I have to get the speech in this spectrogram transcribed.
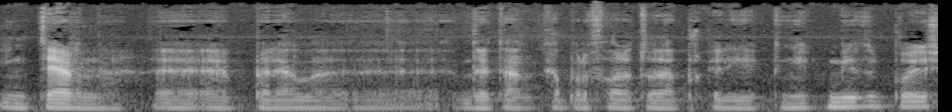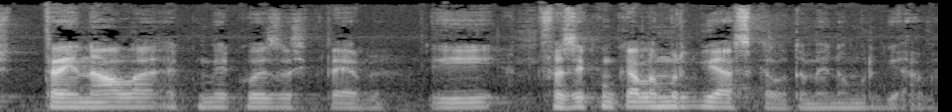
interna uh, para ela uh, deitar cá para fora toda a porcaria que tinha comido, depois treiná-la a comer coisas que deve e fazer com que ela mergulhasse, que ela também não mergulhava.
